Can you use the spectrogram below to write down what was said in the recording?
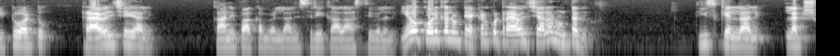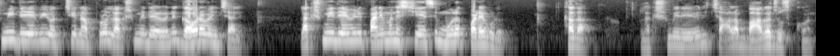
ఇటు అటు ట్రావెల్ చేయాలి. కాణిపాకం వెళ్ళాలి శ్రీకాళహస్తి వెళ్ళాలి. ఏవో కోరికలు ఉంటాయి. ఎక్కడికో ట్రావెల్ చేయాలని ఉంటుంది. తీసుకెళ్ళాలి. లక్ష్మీదేవి వచ్చినప్పుడు లక్ష్మీదేవిని గౌరవించాలి. లక్ష్మీదేవిని పని మనిషి చేసి మూలకు పడేకూడదు కదా? లక్ష్మీదేవిని చాలా బాగా చూసుకోవాలి.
